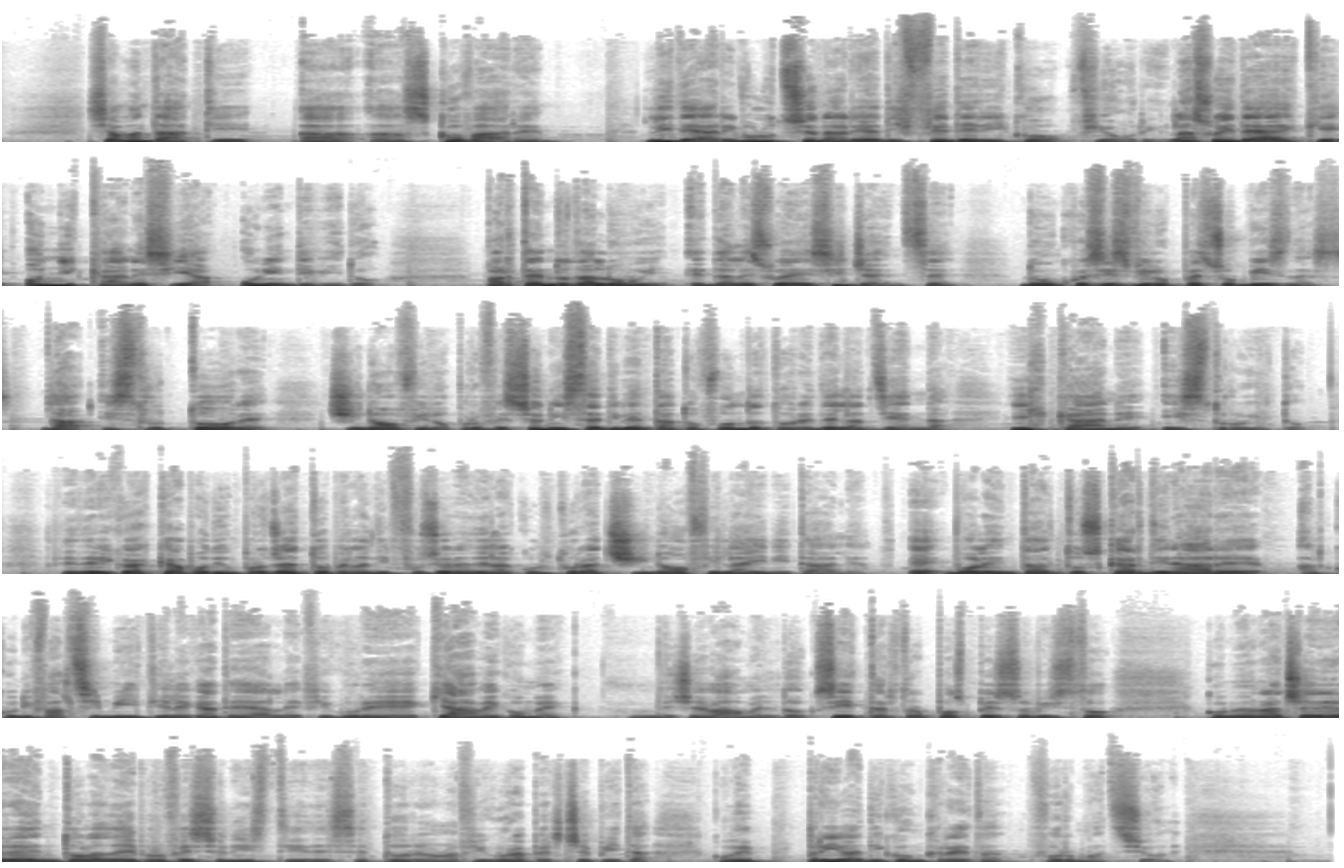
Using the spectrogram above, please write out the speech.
siamo andati a, a scovare l'idea rivoluzionaria di Federico Fiori. La sua idea è che ogni cane sia un individuo Partendo da lui e dalle sue esigenze, dunque si sviluppa il suo business. Da istruttore cinofilo professionista è diventato fondatore dell'azienda Il Cane Istruito. Federico è a capo di un progetto per la diffusione della cultura cinofila in Italia e vuole intanto scardinare alcuni falsi miti legati alle figure chiave come dicevamo il dog sitter, troppo spesso visto come una cenerentola dai professionisti del settore, una figura percepita come priva di concreta formazione.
